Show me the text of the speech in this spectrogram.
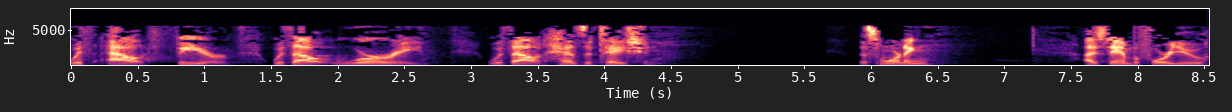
without fear, without worry, without hesitation. This morning, I stand before you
